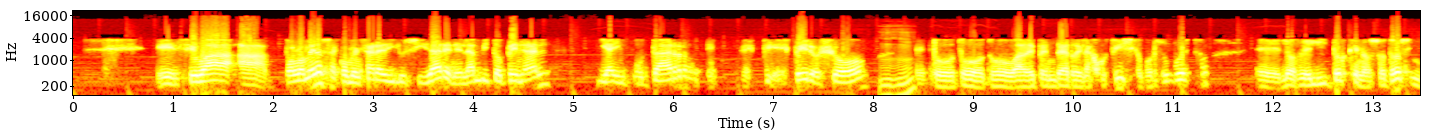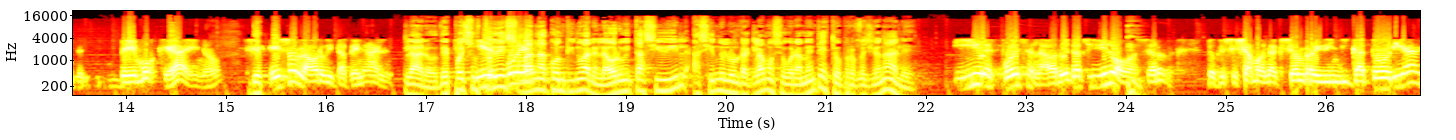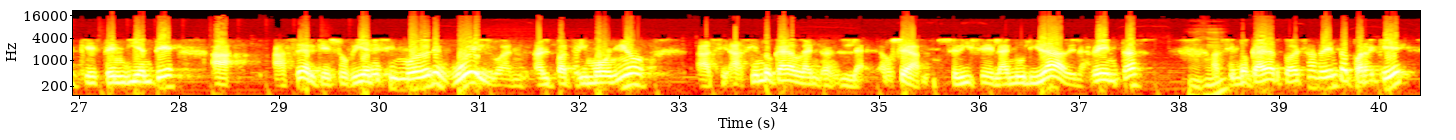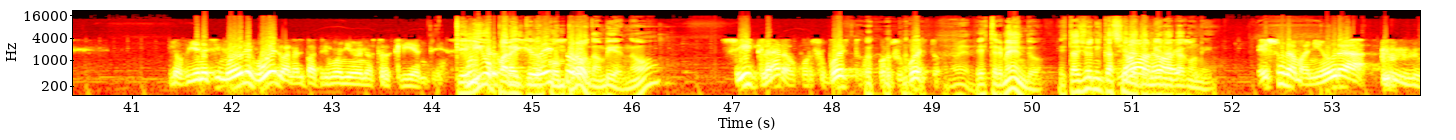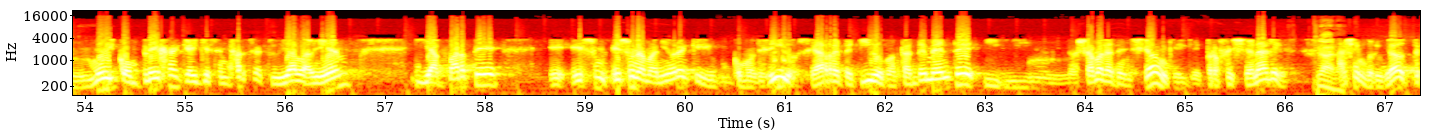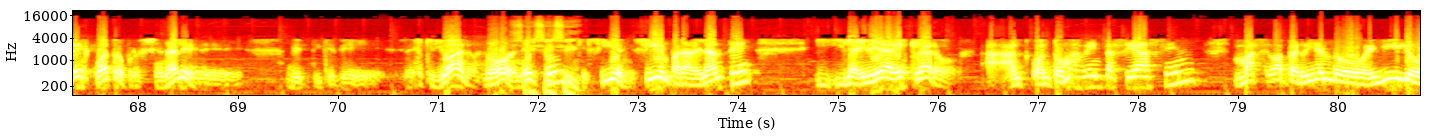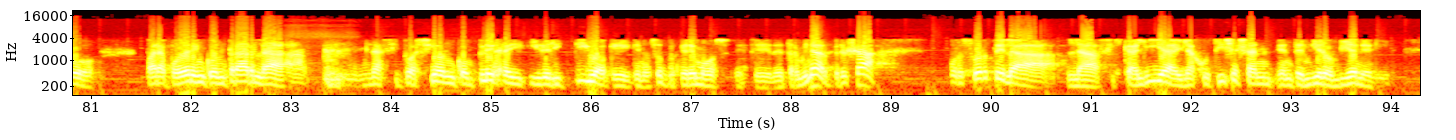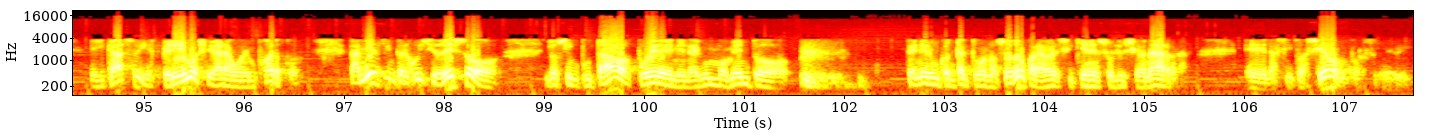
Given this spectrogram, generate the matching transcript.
eh, se va a, por lo menos, a comenzar a dilucidar en el ámbito penal y a imputar, espero yo, eh, todo, todo, todo va a depender de la justicia, por supuesto, los delitos que nosotros vemos que hay, ¿no? Eso en la órbita penal. Claro, después ustedes van a continuar en la órbita civil haciéndole un reclamo seguramente a estos profesionales. Y después en la órbita civil vamos a hacer lo que se llama una acción reivindicatoria, que es tendiente a hacer que esos bienes inmuebles vuelvan al patrimonio, haciendo caer, la, o sea, se dice la nulidad de las ventas, haciendo caer todas esas ventas para que los bienes inmuebles vuelvan al patrimonio de nuestros clientes. Que digo para el que los compró también, ¿no? Sí, claro, por supuesto, por supuesto. es tremendo. Está Johnny Casera también acá conmigo. Es una maniobra muy compleja que hay que sentarse a estudiarla bien y aparte eh, es, es una maniobra que, como les digo, se ha repetido constantemente y, nos llama la atención que, profesionales hayan involucrado tres, cuatro profesionales de, de, escribanos, ¿no? En esto y que siguen, siguen para adelante y, la idea es, claro, cuanto más ventas se hacen, más se va perdiendo el hilo para poder encontrar la, la situación compleja y, delictiva que, nosotros queremos este, determinar. Pero ya, por suerte, la, la Fiscalía y la Justicia ya entendieron bien el, el caso y esperemos llegar a buen puerto. También, sin perjuicio de eso, los imputados pueden en algún momento tener un contacto con nosotros para ver si quieren solucionar eh, la situación, por,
